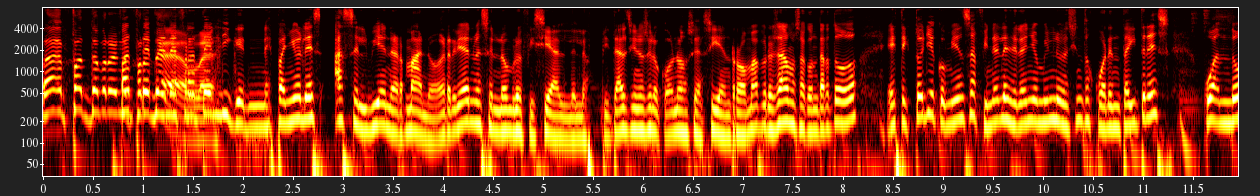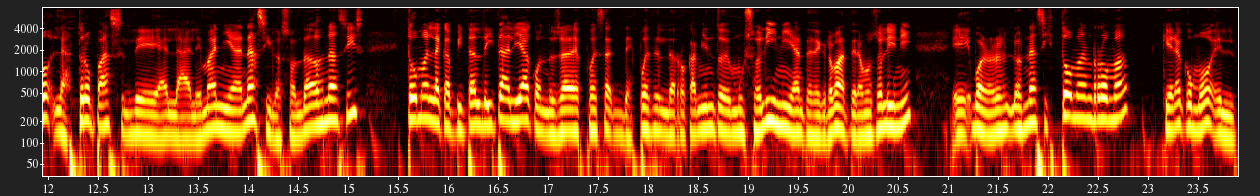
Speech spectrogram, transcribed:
Eh, Fate Bene Fratelli. Fratelli, que en español es Haz el bien hermano. En realidad no es el nombre oficial del hospital, si no se lo conoce así en Roma, pero ya vamos a contar todo. Esta historia comienza a finales del año 1943, cuando las tropas de la Alemania nazi, los soldados nazis, toman la capital de Italia, cuando ya después, después del derrocamiento de Mussolini, antes de que lo maten a Mussolini, eh, bueno, los, los nazis toman Roma que era como el,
